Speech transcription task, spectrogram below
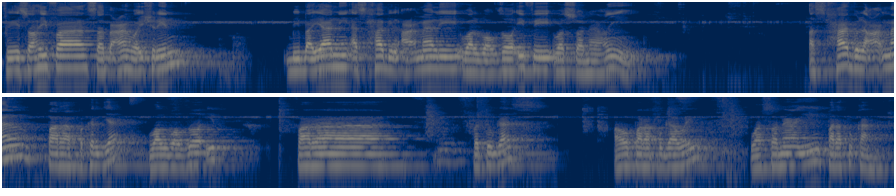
fi sahifa sab'ah wa ishrin bibayani ashabil a'mali wal wadhaifi was sana'i. Ashabul a'mal para pekerja wal wadhaif para petugas atau para pegawai wasanai para tukang.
